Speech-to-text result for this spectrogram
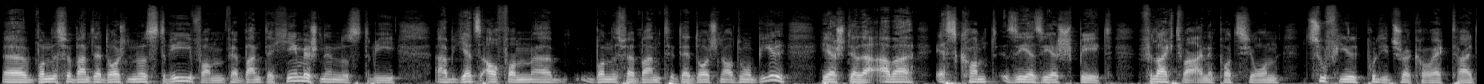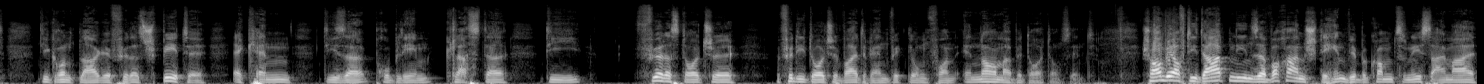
äh, Bundesverband der deutschen Industrie, vom Verband der chemischen Industrie, äh, jetzt auch vom äh, Bundesverband der deutschen Automobilhersteller. Aber es kommt sehr, sehr spät. Vielleicht war eine Portion zu viel politischer Korrektheit die Grundlage für das späte Erkennen dieser Problemcluster, die für das deutsche für die deutsche weitere Entwicklung von enormer Bedeutung sind. Schauen wir auf die Daten, die in dieser Woche anstehen. Wir bekommen zunächst einmal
